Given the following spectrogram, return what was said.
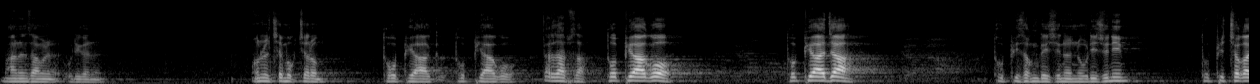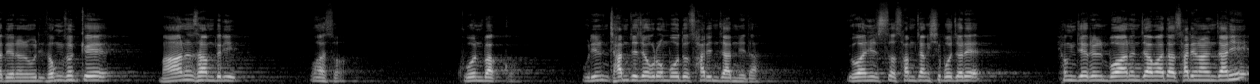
많은 삶을 우리가는 오늘 제목처럼 도피하고, 도피하고 합시다. 도피하고 도피하자. 도피성 되시는 우리 주님, 도피처가 되는 우리 동선교회 많은 사람들이 와서 구원받고 우리는 잠재적으로 모두 살인자입니다. 요한일서 3장 15절에 형제를 모하는 자마다 살인하는 자니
